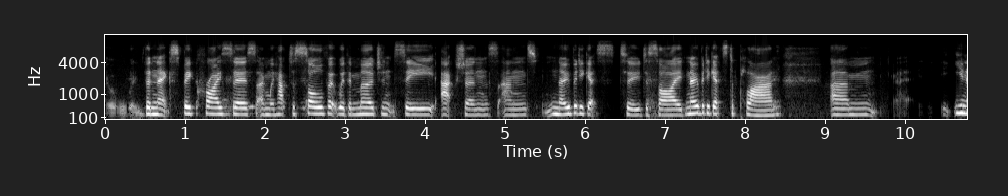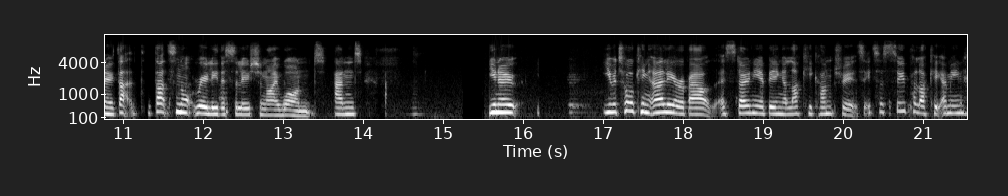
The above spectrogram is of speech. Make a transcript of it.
the next big crisis and we have to solve it with emergency actions and nobody gets to decide nobody gets to plan um, you know that that's not really the solution i want and you know you were talking earlier about Estonia being a lucky country. It's it's a super lucky. I mean,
